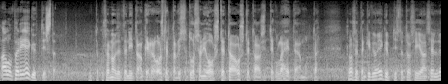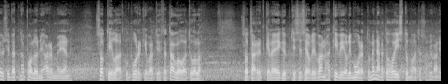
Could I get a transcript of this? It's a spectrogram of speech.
alun perin Egyptistä. Mutta kun sanoit, että niitä on kerran ostettavissa tuossa, niin ostetaan, ostetaan sitten kun lähdetään. Mutta Rosetan kivi on Egyptistä tosiaan. Sen löysivät Napoleonin armeijan sotilaat, kun purkivat yhtä taloa tuolla sotaretkellä Egyptissä. Se oli vanha kivi, oli muurattu. Mennäänpä tuohon istumaan. Tässä on hyvän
